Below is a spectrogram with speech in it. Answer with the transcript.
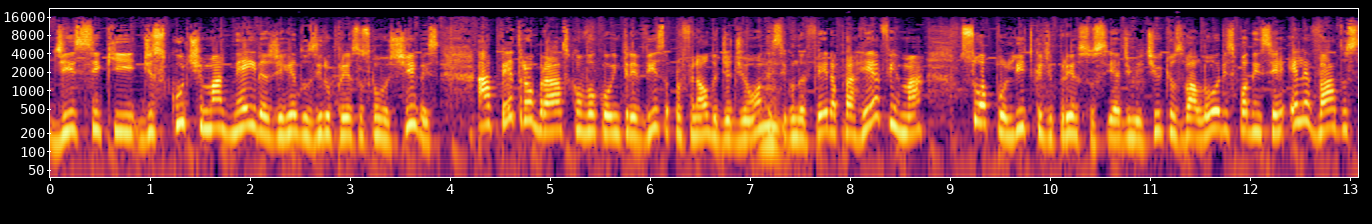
disse que discute maneiras de reduzir o preço dos combustíveis, a Petrobras convocou entrevista para o final do dia de ontem, segunda-feira, para reafirmar sua política de preços e admitiu que os valores podem ser elevados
